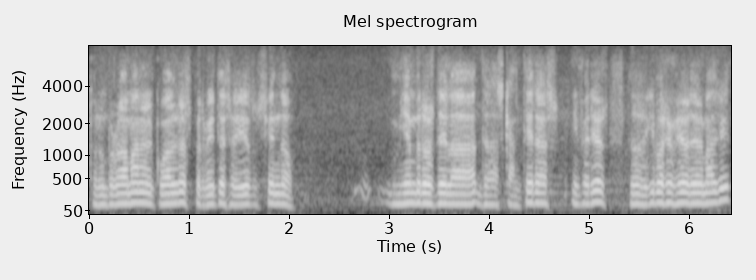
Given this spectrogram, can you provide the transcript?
con un programa en el cual nos permite seguir siendo miembros de, la, de las canteras inferiores, de los equipos inferiores del Madrid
